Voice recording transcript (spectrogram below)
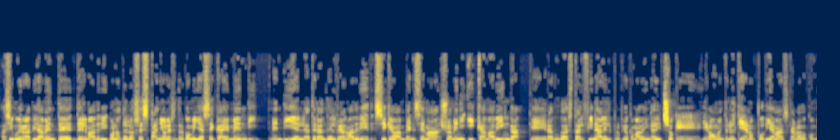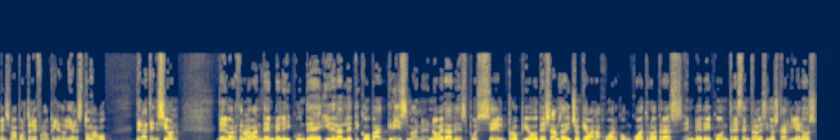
Así muy rápidamente del Madrid, bueno, de los españoles entre comillas se cae Mendy, Mendy el lateral del Real Madrid, sí que van Benzema, Chouameni y Camavinga, que era duda hasta el final, el propio Camavinga ha dicho que llega un momento en el que ya no podía más, que ha hablado con Benzema por teléfono que le dolía el estómago de la tensión. Del Barcelona van Dembélé y Koundé y del Atlético va Griezmann. Novedades, pues el propio Deschamps ha dicho que van a jugar con cuatro atrás en vez de con tres centrales y dos carrileros.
